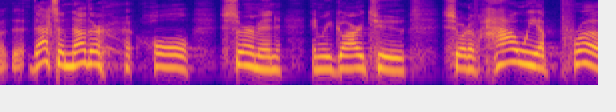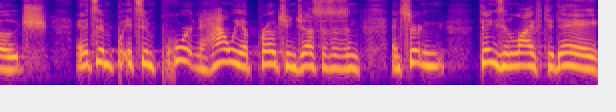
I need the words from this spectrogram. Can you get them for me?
that's another whole sermon in regard to sort of how we approach and it's, it's important how we approach injustices and, and certain things in life today.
